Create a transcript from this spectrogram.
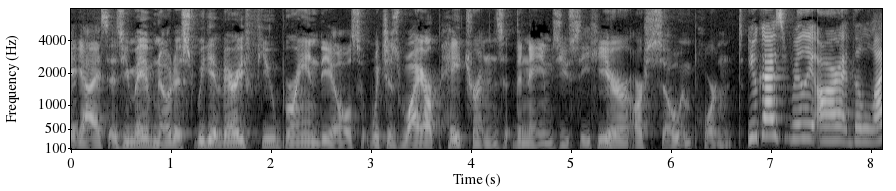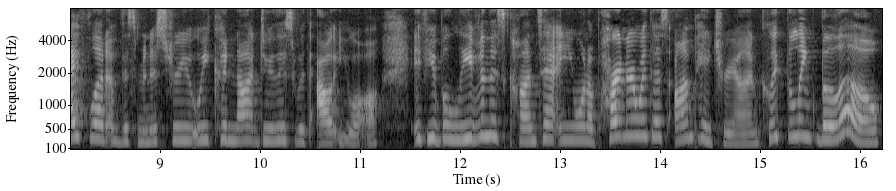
Hey guys, as you may have noticed, we get very few brand deals, which is why our patrons, the names you see here, are so important. You guys really are the lifeblood of this ministry. We could not do this without you all. If you believe in this content and you want to partner with us on Patreon, click the link below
